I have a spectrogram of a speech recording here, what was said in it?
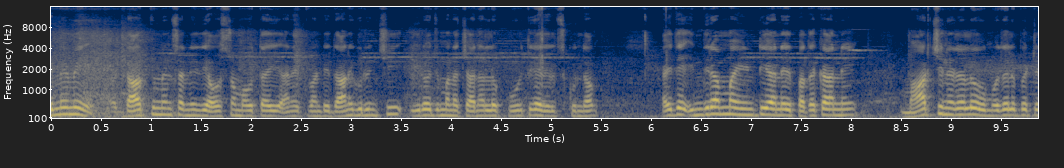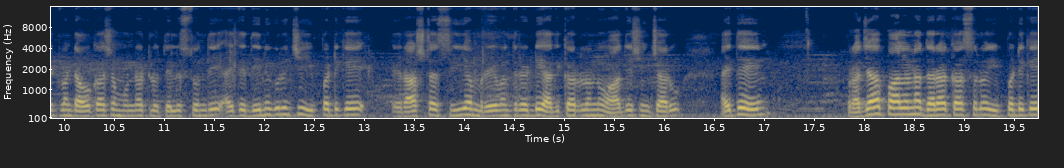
ఏమేమి డాక్యుమెంట్స్ అనేది అవసరం అవుతాయి? అనేటువంటి దాని గురించి ఈరోజు మన ఛానల్లో పూర్తిగా తెలుసుకుందాం. అయితే ఇందిరమ్మ ఇంటి అనే పథకాన్ని మార్చి నెలలో మొదలుపెట్టేటువంటి అవకాశం ఉన్నట్లు తెలుస్తుంది. అయితే దీని గురించి ఇప్పటికే రాష్ట్ర సీఎం రేవంత్ రెడ్డి అధికారులను ఆదేశించారు. అయితే ప్రజాపాలన దరఖాస్తులో ఇప్పటికే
